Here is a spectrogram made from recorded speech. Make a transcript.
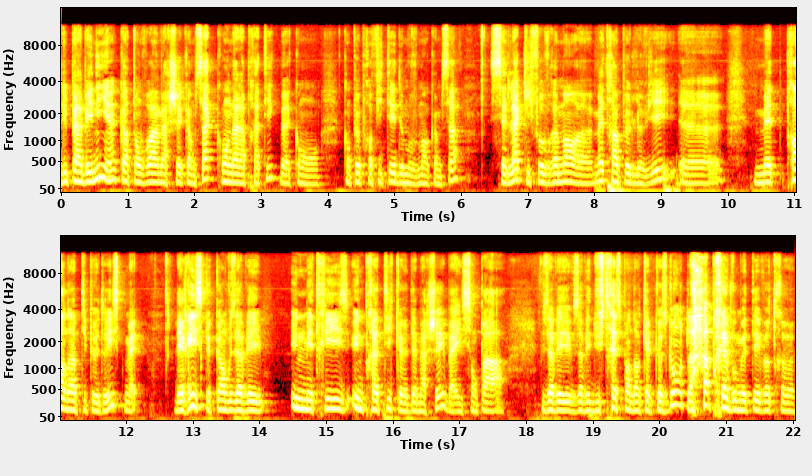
du pain béni hein, quand on voit un marché comme ça, qu'on a la pratique, ben, qu'on peut profiter de mouvements comme ça. C'est là qu'il faut vraiment euh, mettre un peu de levier, euh, prendre un petit peu de risque mais les risques quand vous avez une maîtrise, une pratique des marchés, ben, ils sont pas, vous avez, vous avez, du stress pendant quelques secondes, là après vous mettez votre,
